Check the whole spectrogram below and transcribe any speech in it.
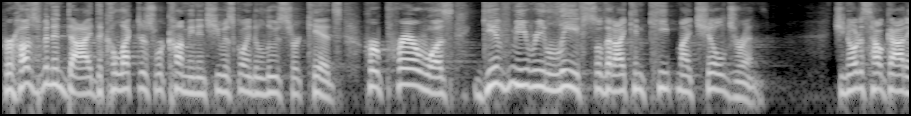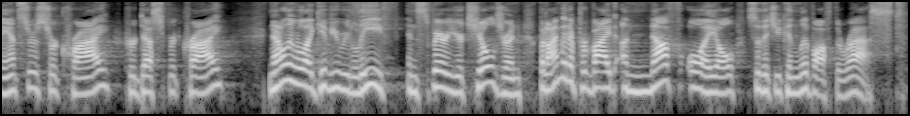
Her husband had died, the collectors were coming, and she was going to lose her kids. Her prayer was, Give me relief so that I can keep my children. Do you notice how God answers her cry, her desperate cry? Not only will I give you relief and spare your children, but I'm going to provide enough oil so that you can live off the rest,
